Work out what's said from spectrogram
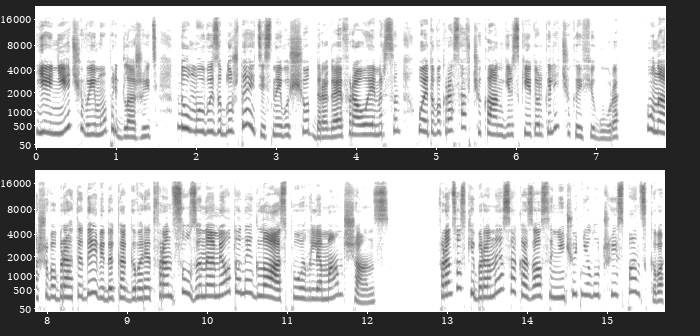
Ей нечего ему предложить. Думаю, вы заблуждаетесь на его счет, дорогая фрау Эмерсон. У этого красавчика ангельские только личико и фигура. У нашего брата Дэвида, как говорят французы, наметанный глаз pour le шанс». Французский баронесс оказался ничуть не лучше испанского,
